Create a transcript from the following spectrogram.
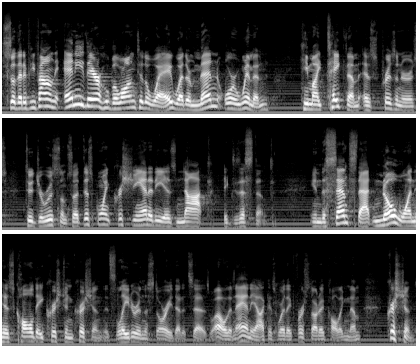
so that if he found any there who belonged to the way, whether men or women, he might take them as prisoners to Jerusalem. So at this point, Christianity is not existent in the sense that no one has called a Christian Christian. It's later in the story that it says, well, in Antioch is where they first started calling them Christians.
